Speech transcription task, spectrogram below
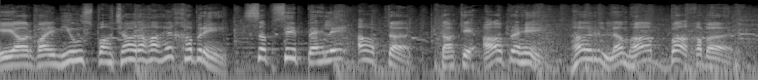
A R Y News पहुँचा रहा है खबरें सबसे पहले आप तक, ताकि आप रहें हर लम्हा बाखबर।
